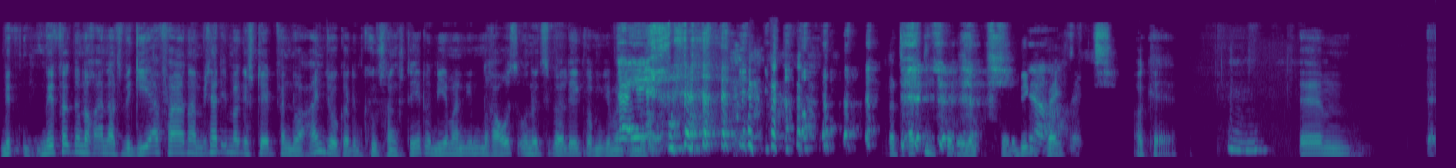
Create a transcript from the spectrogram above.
mit, mir fällt nur noch ein, als WG-Erfahrener, mich hat immer gestört, wenn nur ein Joghurt im Kühlschrank steht und jemand nimmt ihn raus, ohne zu überlegen, ob jemand ja, anderes. Ja. das hat mich ja. Okay. Mhm. Ähm, äh,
